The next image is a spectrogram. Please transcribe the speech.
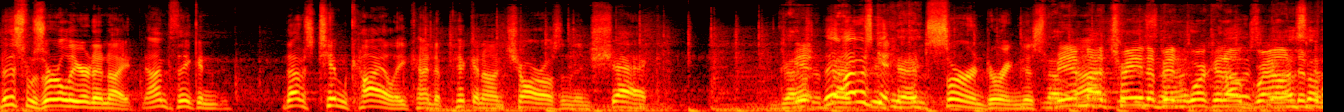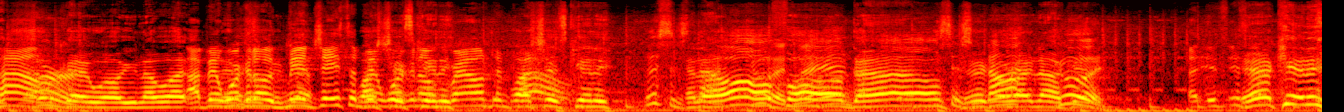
this was earlier tonight. I'm thinking that was Tim Kiely kind of picking on Charles and then Shaq. Got your back, I was getting TK. concerned during this. No, Me and my That's a trainer been working on ground and a pound. concern. Okay, well, you know what? I've been You working on- good me and job. Jason been Watch this, working on ground and Watch this, pound. Kenny. This is and not all good, fall man. down. This is Here not go right now, good. Uh, it's- it's Yeah, Kenny.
